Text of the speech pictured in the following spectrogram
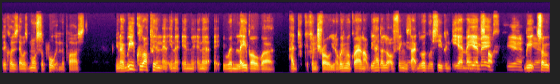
because there was more support in the past. You know, we grew up in in a, in in a when Labour were had control. You know, when we were growing up, we had a lot of things Yeah. like we were receiving EMA, and stuff. Yeah. We yeah. so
